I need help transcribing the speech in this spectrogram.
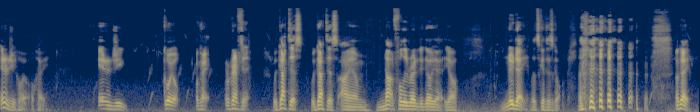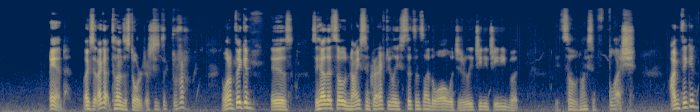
Energy coil. Okay. Energy coil. Okay. We're crafting it. We got this. We got this. I am not fully ready to go yet, y'all. New day. Let's get this going. okay. And, like I said, I got tons of storage. what I'm thinking is, see how that's so nice and craftily sits inside the wall, which is really cheaty cheaty, but it's so nice and flush. I'm thinking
